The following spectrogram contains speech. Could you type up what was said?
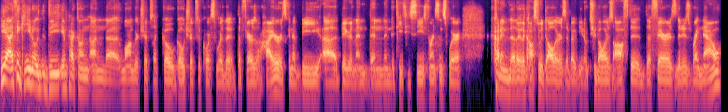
Yeah, I think you know the impact on on uh, longer trips like go go trips, of course, where the the fares are higher, is going to be uh, bigger than than than the TTCs, for instance, where cutting the, the cost to a dollar is about you know two dollars off the the fare as it is right now.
